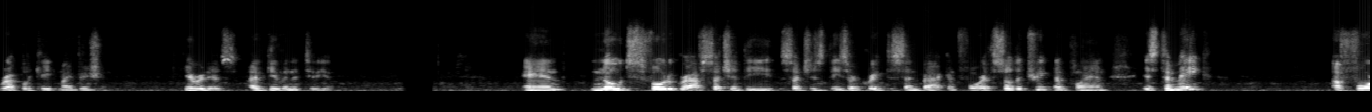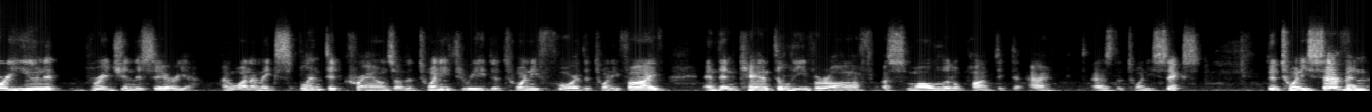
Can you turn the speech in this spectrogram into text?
replicate my vision. Here it is. I've given it to you. And notes, photographs such as, such as these are great to send back and forth. So the treatment plan is to make a four unit bridge in this area. I want to make splinted crowns on the 23, the 24, the 25, and then cantilever off a small little pontic to act as the 26. The 27,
